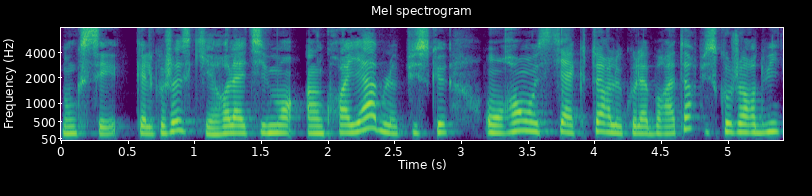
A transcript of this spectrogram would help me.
Donc c'est quelque chose qui est relativement incroyable puisque on rend aussi acteur le collaborateur puisqu'aujourd'hui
